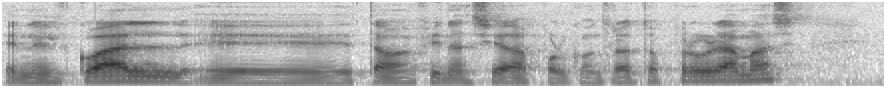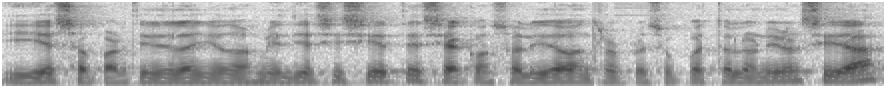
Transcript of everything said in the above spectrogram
en el cual estaban financiadas por contratos programas y eso a partir del año 2017 se ha consolidado dentro del presupuesto de la universidad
